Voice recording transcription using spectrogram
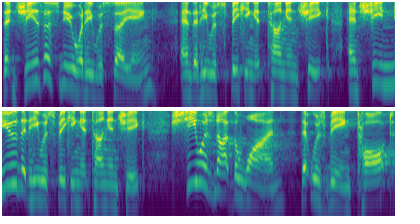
that Jesus knew what he was saying and that he was speaking it tongue in cheek, and she knew that he was speaking it tongue in cheek. She was not the one that was being taught,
